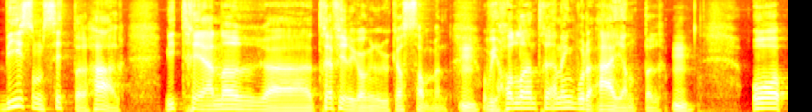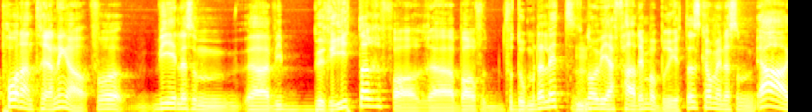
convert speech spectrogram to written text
vi som sitter her, vi trener eh, tre-fire ganger i uka sammen. Og vi holder en trening hvor det er jenter. Og på den treninga, for vi liksom eh, Vi bryter for uh, bare for, å dumme det litt. Når vi er ferdig med å bryte, så kan vi liksom Ja,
